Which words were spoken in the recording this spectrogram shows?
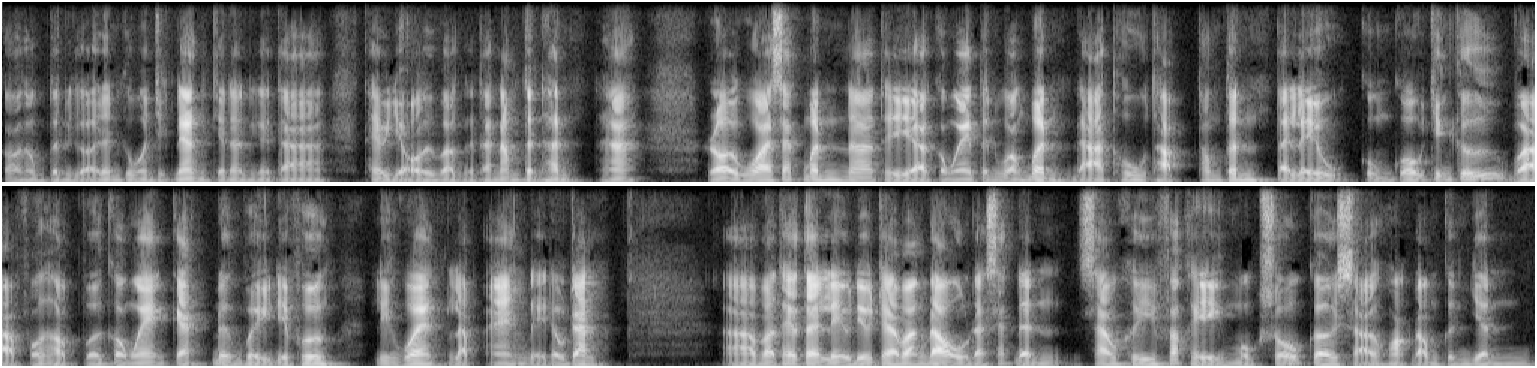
có thông tin gửi đến cơ quan chức năng cho nên người ta theo dõi và người ta nắm tình hình ha. Rồi qua xác minh à, thì à, Công an tỉnh Quảng Bình đã thu thập thông tin, tài liệu, củng cố chứng cứ và phối hợp với công an các đơn vị địa phương liên quan lập án để đấu tranh. À, và theo tài liệu điều tra ban đầu đã xác định sau khi phát hiện một số cơ sở hoạt động kinh doanh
